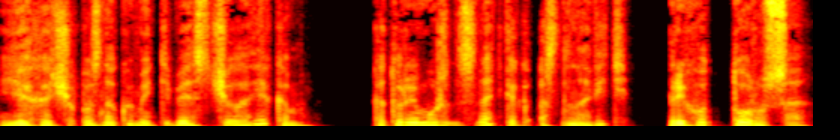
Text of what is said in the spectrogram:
«Я хочу познакомить тебя с человеком, который может знать, как остановить приход Торуса».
